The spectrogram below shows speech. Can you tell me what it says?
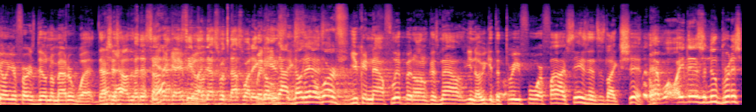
on your first deal no matter what. That's just how the, but that's it how seems- the it game seems goes. like that's what- that's why they but go. in You know your worth. You can now flip it on them because now you know you get the three, four, five seasons. It's like shit. Why why there's a new British?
